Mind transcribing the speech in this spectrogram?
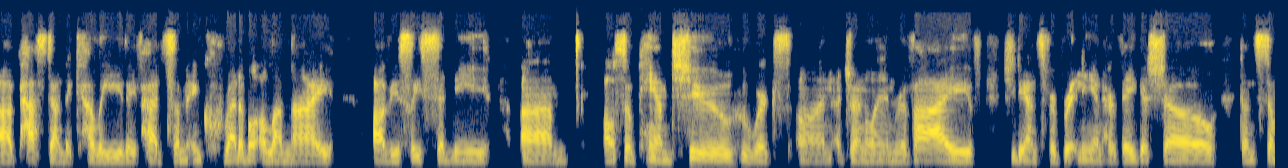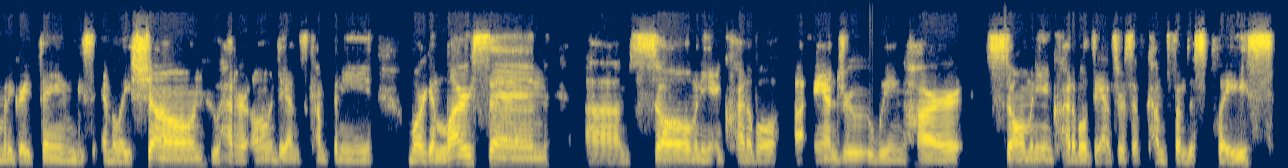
uh, passed down to Kelly. They've had some incredible alumni. Obviously, Sydney. Um, also, Pam Chu, who works on Adrenaline Revive. She danced for Britney in her Vegas show, done so many great things. Emily Schoen, who had her own dance company. Morgan Larson, um, so many incredible uh, Andrew Winghart, so many incredible dancers have come from this place.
